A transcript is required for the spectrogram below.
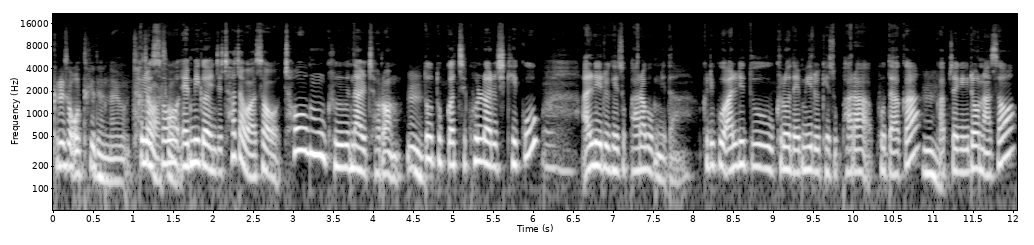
그래서 어떻게 됐나요? 찾아와서. 그래서 에미가 이제 찾아와서 처음 그날처럼 음. 또 똑같이 콜라를 시키고 음. 알리를 계속 바라봅니다. 그리고 알리도 그런 에미를 계속 바라보다가 음. 갑자기 일어나서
